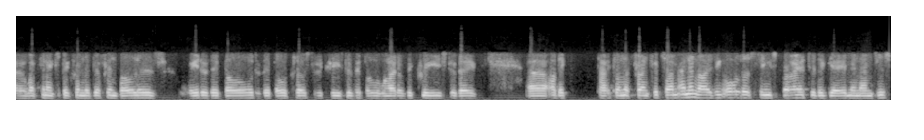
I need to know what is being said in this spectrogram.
Uh, what can I expect from the different bowlers? Where do they bowl? Do they bowl close to the crease? Do they bowl wide of the crease? Do they uh, are they tight on the front foot? So I'm analyzing all those things prior to the game, and I'm just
